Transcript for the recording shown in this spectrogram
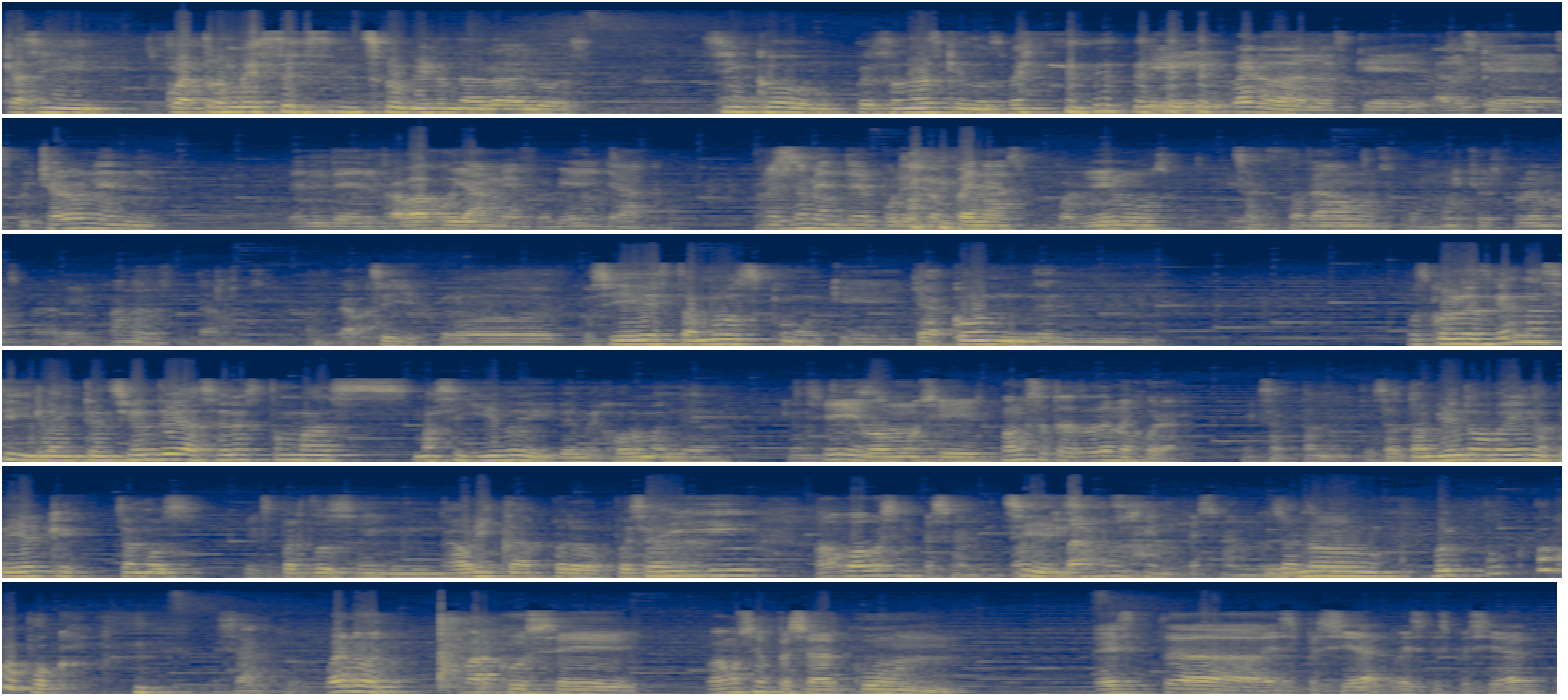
casi cuatro meses sin subir nada a los cinco personas que nos ven. y, bueno, a los que a los que escucharon el, el del trabajo ya me fue bien, ya. Precisamente por eso apenas volvimos. Estábamos con muchos problemas para ver cuándo nos grabar. Sí, pero pues sí estamos como que ya con el pues con las ganas y la intención de hacer esto más más seguido y de mejor manera. Sí, vamos a ir, vamos a tratar de mejorar. Exactamente. O sea, también no vayan a pedir que seamos expertos en ahorita, pero pues ahí Va- Vamos empezando. Sí, vamos exacto. empezando. ya no po- poco a poco. Exacto. Bueno, Marcos, eh, vamos a empezar con esta especial, este especial,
